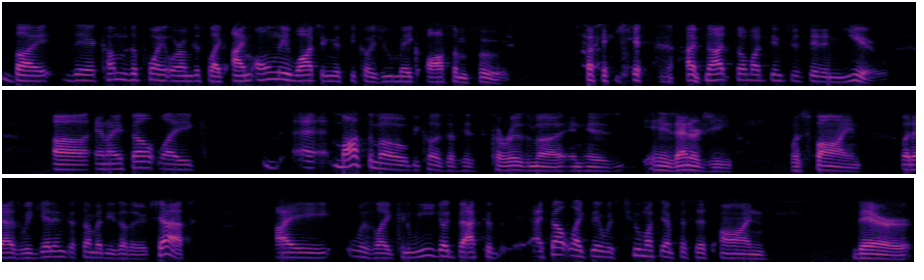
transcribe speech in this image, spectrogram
but there comes a point where I'm just like, I'm only watching this because you make awesome food. I'm not so much interested in you. Uh, and I felt like uh, Massimo, because of his charisma and his his energy, was fine. But as we get into some of these other chefs, I was like, can we go back to? I felt like there was too much emphasis on their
